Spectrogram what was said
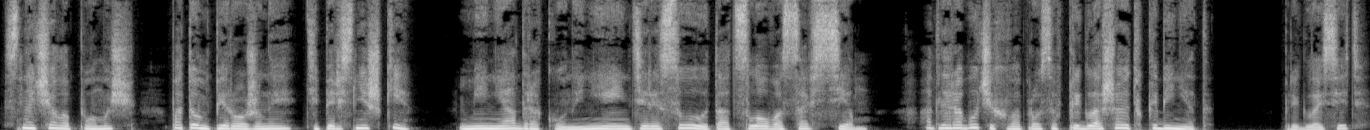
«Сначала помощь, Потом пирожные, теперь снежки. Меня драконы не интересуют от слова совсем. А для рабочих вопросов приглашают в кабинет. «Пригласить?»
